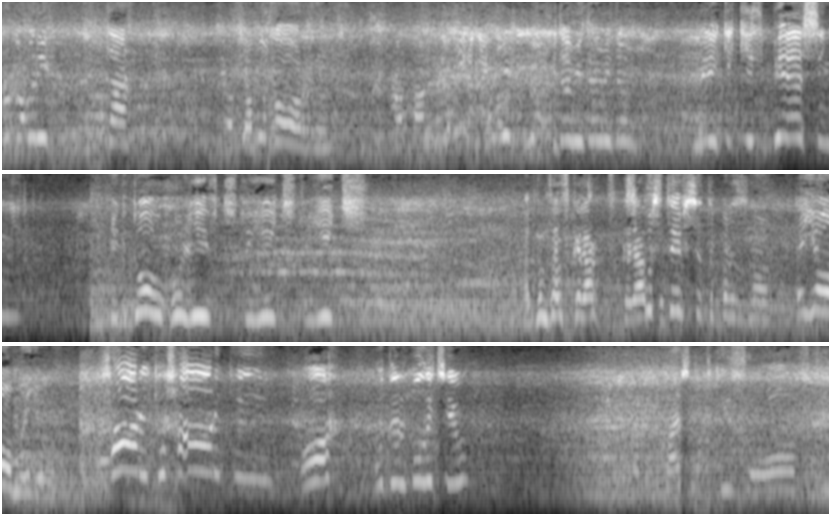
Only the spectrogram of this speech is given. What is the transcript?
Рукаварик. Так. Попкорн. Ідемо, ідемо, ідемо. Ми як якісь бешені. Як довго ліфт стоїть, стоїть. А там зараз коляк, Спустився тепер знову. Та йо-моє. Шарики, шарики. О, один полетів. Бачите, такий жовтий.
